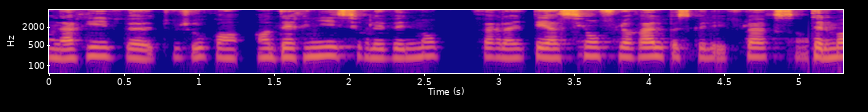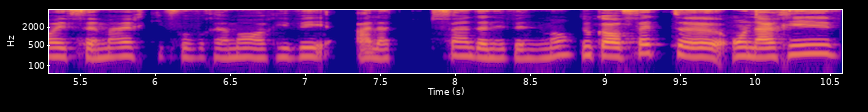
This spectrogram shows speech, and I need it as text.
On arrive euh, toujours en dernier sur l'événement pour faire la création florale parce que les fleurs sont tellement éphémères qu'il faut vraiment arriver à la fin d'un événement. Donc en fait, euh, on arrive,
